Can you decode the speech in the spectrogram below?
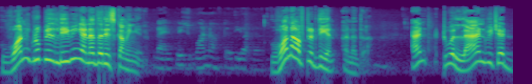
One group is leaving, another is coming in. Vanquish one after the other. One after the another. And to a land which had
